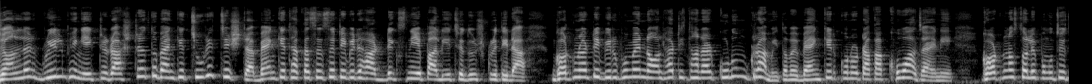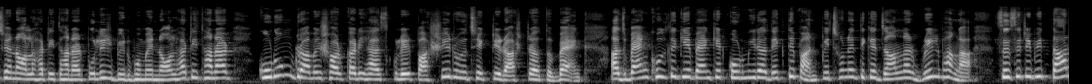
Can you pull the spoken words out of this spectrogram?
জানলার গ্রিল ভেঙে একটি রাষ্ট্রায়ত্ত ব্যাংকে চুরির চেষ্টা। ব্যাংকে থাকা সিসিটিভির হার্ড ডিস্ক নিয়ে পালিয়েছে দুষ্কৃতীরা। ঘটনাটি বীরভূমের নলহাটি থানার কুড়ুম গ্রামে, তবে ব্যাংকের কোনো টাকা খোয়া যায়নি। ঘটনাস্থলে পৌঁছেছে নলহাটি থানার পুলিশ। বীরভূমের নলহাটি থানার কুড়ুম গ্রামে সরকারি হাই স্কুলের পাশেই রয়েছে একটি রাষ্ট্রায়ত্ত ব্যাংক। আজ ব্যাংক খুলতে গিয়ে ব্যাংকের কর্মীরা দেখতে পান, পিছনের দিকে জানলার গ্রিল ভাঙা সিসিটিভির তার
